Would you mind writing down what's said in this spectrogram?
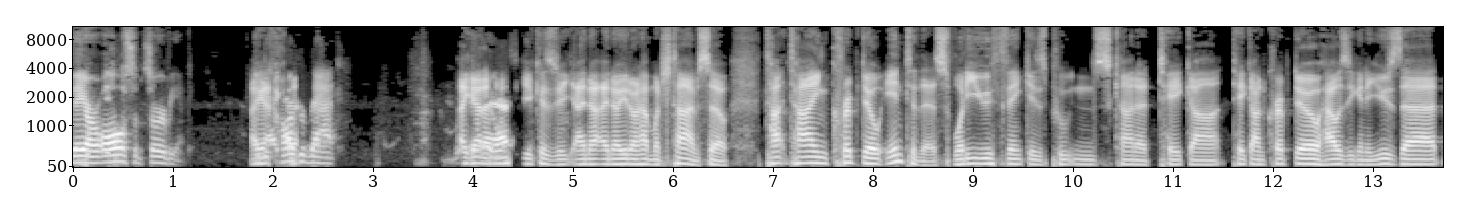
They are all subservient. And I, because I, of that, I got to ask you because I know I know you don't have much time. So t- tying crypto into this, what do you think is Putin's kind of take on take on crypto? How is he going to use that?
